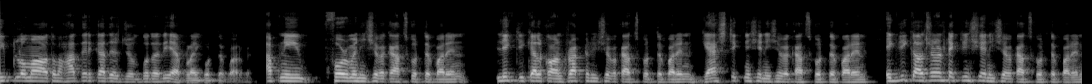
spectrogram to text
ডিপ্লোমা অথবা হাতের কাজের যোগ্যতা দিয়ে অ্যাপ্লাই করতে পারবেন। আপনি ফোরম্যান হিসেবে কাজ করতে পারেন ইলেকট্রিক্যাল কন্ট্রাক্টর হিসেবে কাজ করতে পারেন গ্যাস টেকনিশিয়ান হিসেবে কাজ করতে পারেন এগ্রিকালচারাল টেকনিশিয়ান হিসেবে কাজ করতে পারেন।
